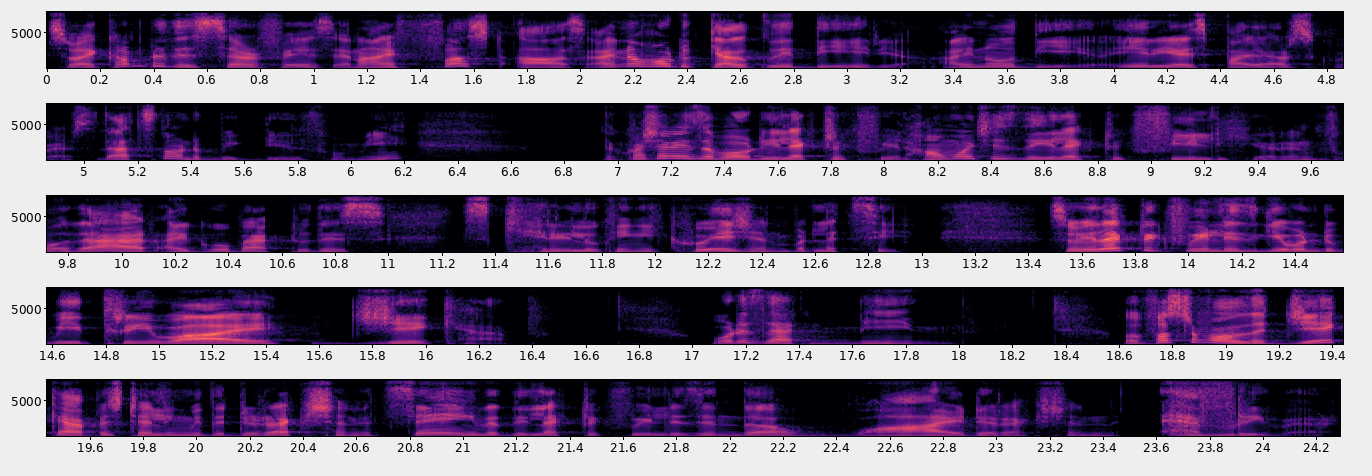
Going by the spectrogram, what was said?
So I come to this surface and I first ask, I know how to calculate the area. I know the area is pi r squared, so that's not a big deal for me. The question is about electric field. How much is the electric field here? And for that, I go back to this scary looking equation, but let's see. So electric field is given to be 3y j cap. What does that mean? Well, first of all, the j cap is telling me the direction. It's saying that the electric field is in the y direction everywhere.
